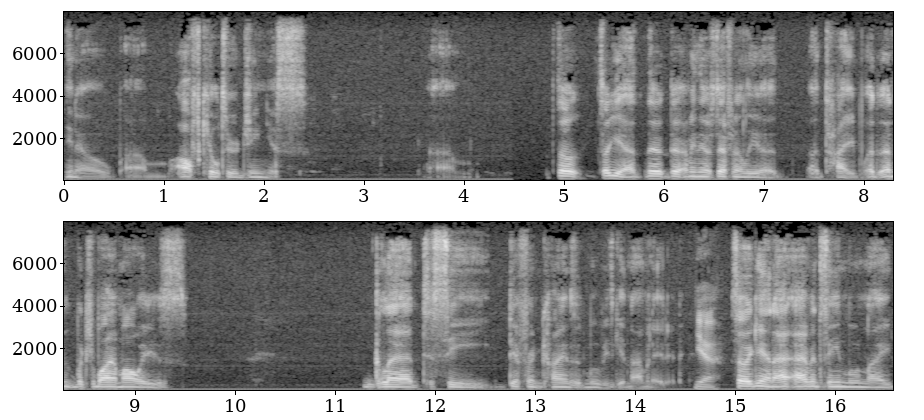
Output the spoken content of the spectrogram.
you know um, off kilter genius um, so so yeah there, there I mean there's definitely a, a type and which is why I'm always glad to see different kinds of movies get nominated Yeah, so again, I, I haven't seen Moonlight,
